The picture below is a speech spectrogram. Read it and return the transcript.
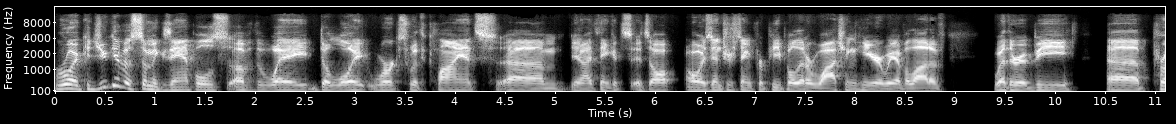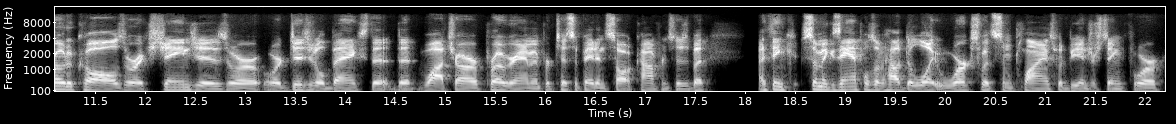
Roy, could you give us some examples of the way Deloitte works with clients? Um, you know, I think it's it's all, always interesting for people that are watching here. We have a lot of whether it be uh, protocols or exchanges or or digital banks that that watch our program and participate in SALT conferences. But I think some examples of how Deloitte works with some clients would be interesting for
